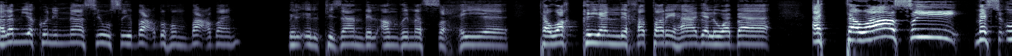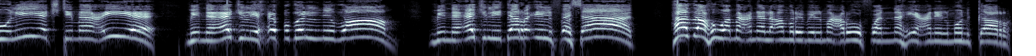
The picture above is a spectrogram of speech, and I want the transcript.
ألم يكن الناس يوصي بعضهم بعضا؟ بالالتزام بالأنظمة الصحية توقيا لخطر هذا الوباء. التواصي مسؤولية اجتماعية من أجل حفظ النظام من أجل درء الفساد. هذا هو معنى الأمر بالمعروف والنهي عن المنكر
